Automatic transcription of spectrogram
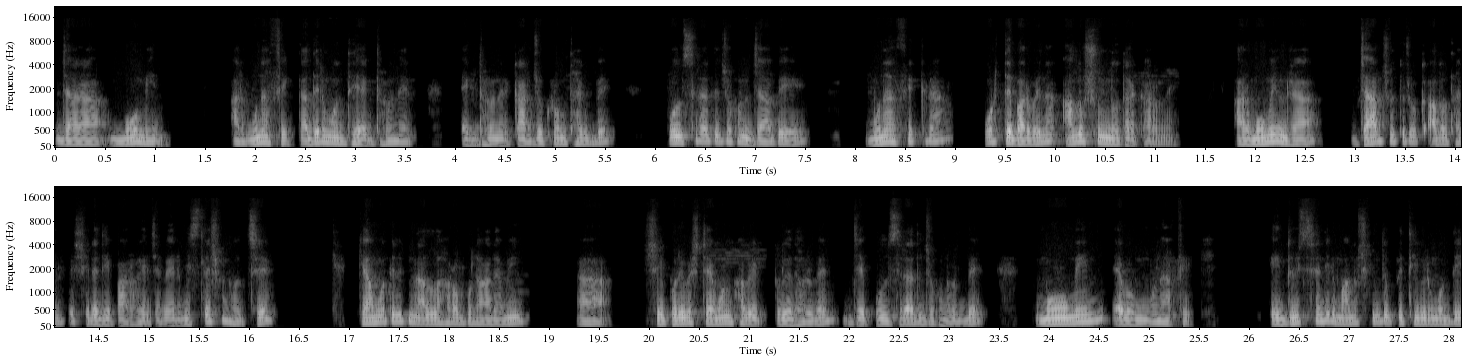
যারা মুমিন আর মুনাফিক তাদের মধ্যে এক ধরনের এক ধরনের কার্যক্রম থাকবে। ফুলসিরাতে যখন যাবে মুনাফিকরা পড়তে পারবে না আলো শূন্যতার কারণে। আর মুমিনরা যার যতটুক আলো থাকবে সেটা দিয়ে পার হয়ে যাবে। এর বিশ্লেষণ হচ্ছে কিয়ামতের দিন আল্লাহ রাব্বুল আলামিন আ সেই পরিবেশটা এমনভাবে তুলে ধরবেন যে পুলসিরাতে যখন উঠবে মুমিন এবং মুনাফিক এই দুই শ্রেণির মানুষ কিন্তু পৃথিবীর মধ্যে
